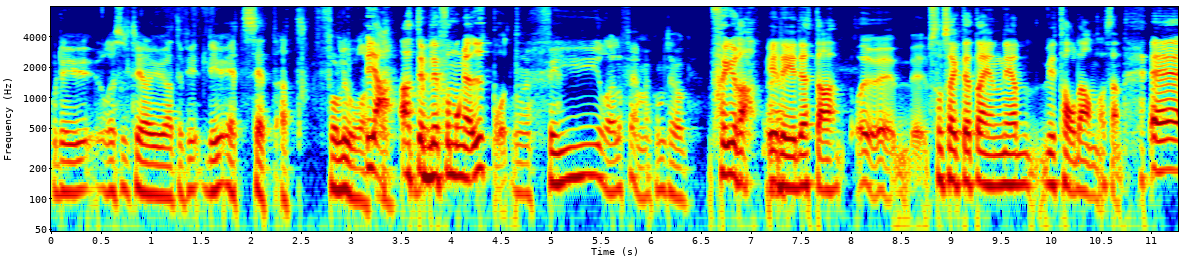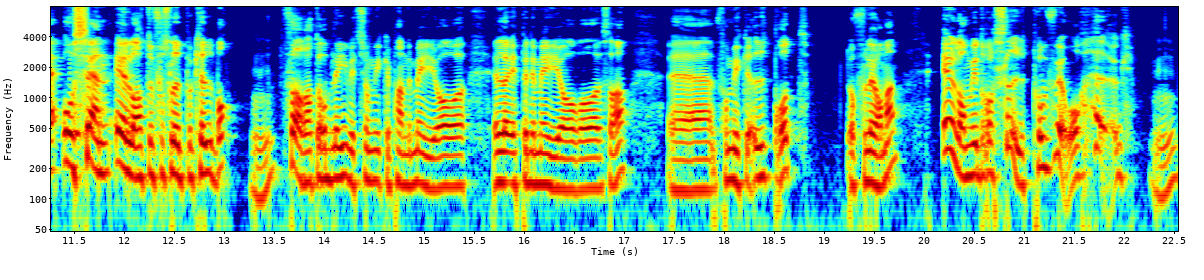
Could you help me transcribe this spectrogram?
Och det ju, resulterar ju i att det, det är ju ett sätt att förlora. ja, att det blir för många utbrott. Mm, Fyra eller fem, jag kommer inte ihåg. Fyra är det i detta. Eh, Som sagt, detta är en ned... Vi tar det andra sen. Eh, och sen, eller att du får slut på kuber. För att det har blivit så mycket pandemier, eller epidemier och så. Eh, för mycket utbrott. Då förlorar man. Eller om vi drar slut på vår hög. Mm.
